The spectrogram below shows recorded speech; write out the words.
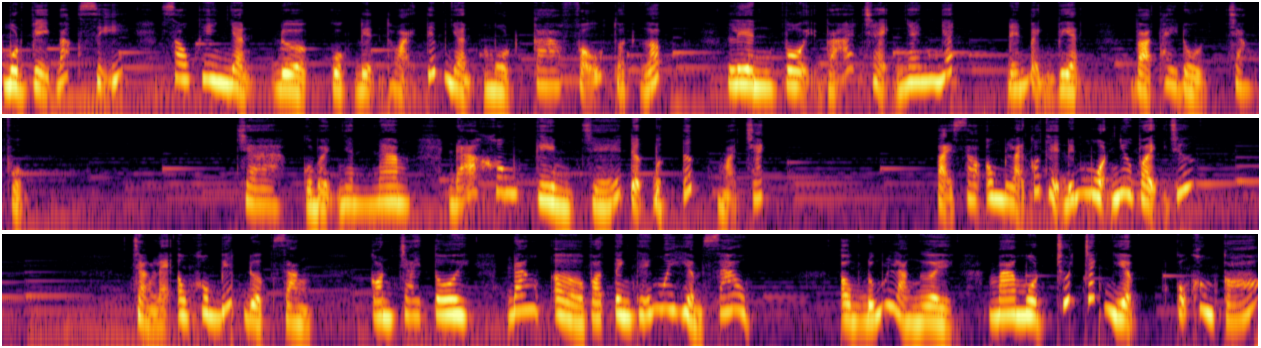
Một vị bác sĩ sau khi nhận được cuộc điện thoại tiếp nhận một ca phẫu thuật gấp, liền vội vã chạy nhanh nhất đến bệnh viện và thay đổi trang phục. Cha của bệnh nhân nam đã không kìm chế được bực tức mà trách. Tại sao ông lại có thể đến muộn như vậy chứ? Chẳng lẽ ông không biết được rằng con trai tôi đang ở vào tình thế nguy hiểm sao? Ông đúng là người mà một chút trách nhiệm cũng không có.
